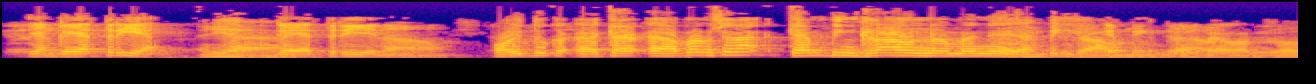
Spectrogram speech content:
Yang Gayatri ya? Iya. Gayatri nah. Oh itu ke- eh, ke- eh, apa maksudnya camping ground namanya ya? Camping ground. Camping ground. Ground lo.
